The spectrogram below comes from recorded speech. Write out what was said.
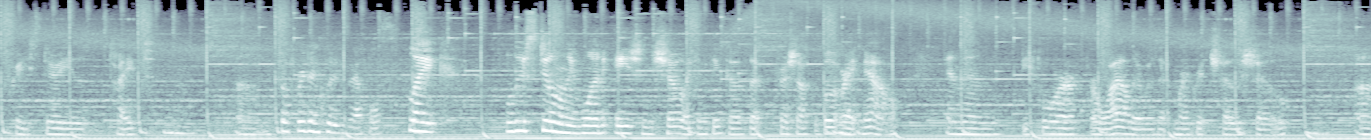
pretty stereotyped. Um, Feel free to include examples. like, well, there's still only one Asian show I can think of that's fresh off the boat right now. And then before, for a while, there was that Margaret Cho show. Um,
